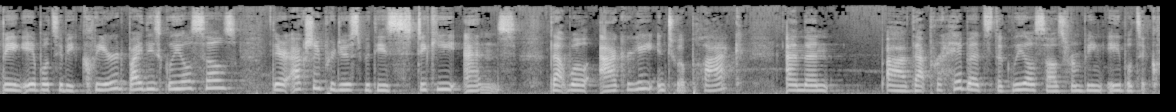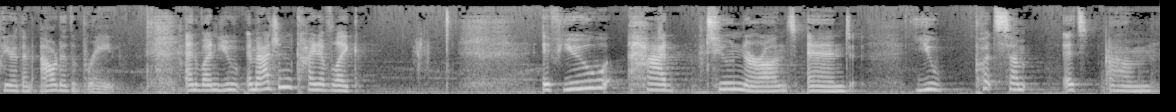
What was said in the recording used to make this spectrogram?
being able to be cleared by these glial cells, they're actually produced with these sticky ends that will aggregate into a plaque and then uh, that prohibits the glial cells from being able to clear them out of the brain. And when you imagine kind of like if you had two neurons and you put some, it's, um,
